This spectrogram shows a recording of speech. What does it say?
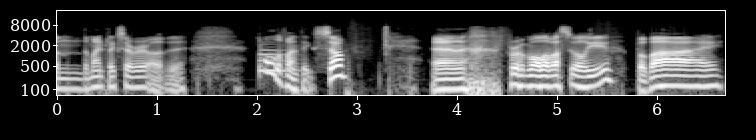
on the Mineplex server of uh, all the fun things. So, uh, from all of us all of you, bye bye.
